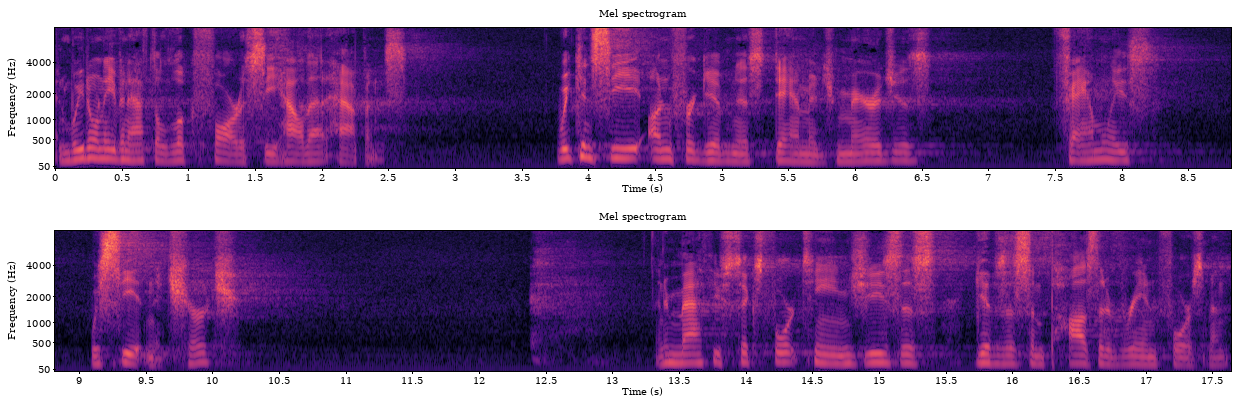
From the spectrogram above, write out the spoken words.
And we don't even have to look far to see how that happens. We can see unforgiveness damage marriages, families. We see it in the church. And in Matthew 6:14, Jesus gives us some positive reinforcement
